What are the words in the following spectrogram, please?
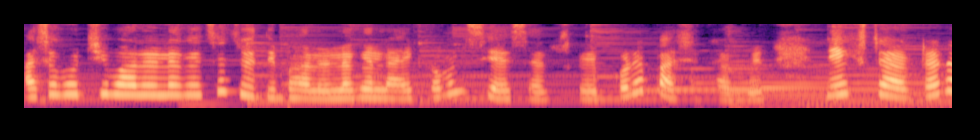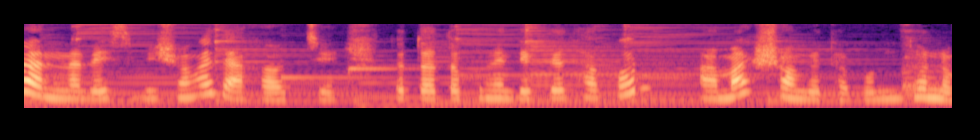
আশা করছি ভালো লেগেছে। যদি ভালো লাগে লাইক কমেন্ট শেয়ার সাবস্ক্রাইব করে পাশে থাকবেন। নেক্সট একটা রান্নার রেসিপির সঙ্গে দেখা হচ্ছে। তো ততক্ষণে দেখতে থাকুন, আমার সঙ্গে থাকুন। ধন্যবাদ।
